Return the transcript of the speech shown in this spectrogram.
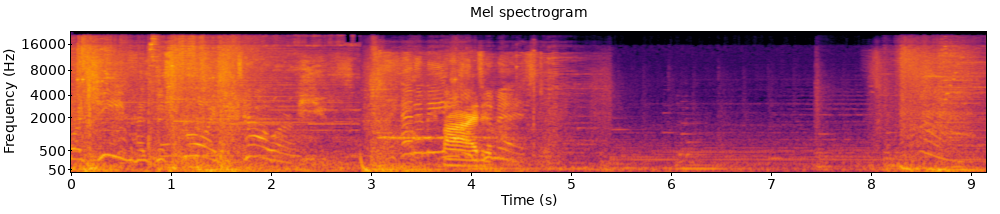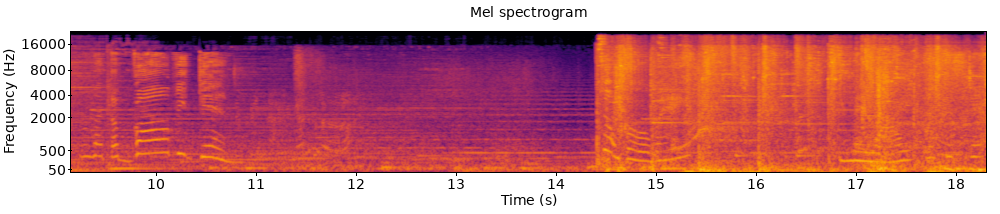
Your team has destroyed a tower. Enemy Bye, ultimate. Let the ball begin. Don't go away. May I assist it?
